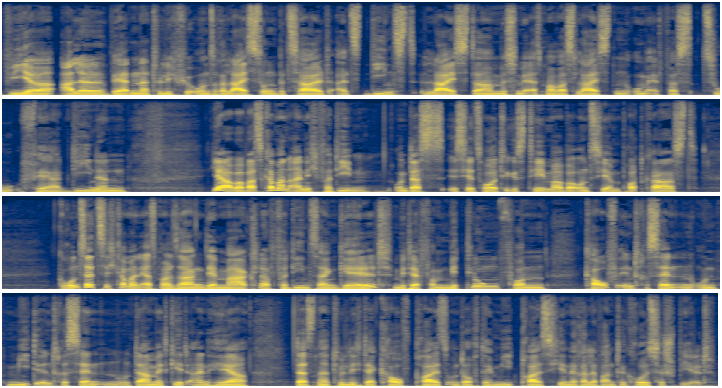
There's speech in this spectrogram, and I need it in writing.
wir alle werden natürlich für unsere Leistung bezahlt. Als Dienstleister müssen wir erstmal was leisten, um etwas zu verdienen. Ja, aber was kann man eigentlich verdienen? Und das ist jetzt heutiges Thema bei uns hier im Podcast. Grundsätzlich kann man erstmal sagen, der Makler verdient sein Geld mit der Vermittlung von Kaufinteressenten und Mietinteressenten und damit geht einher, dass natürlich der Kaufpreis und auch der Mietpreis hier eine relevante Größe spielt.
